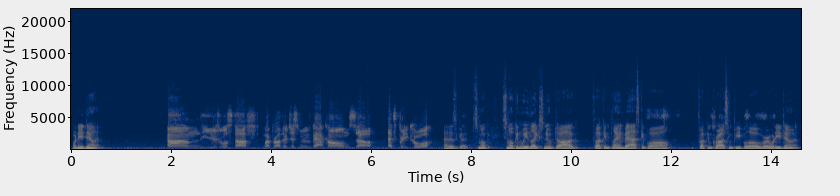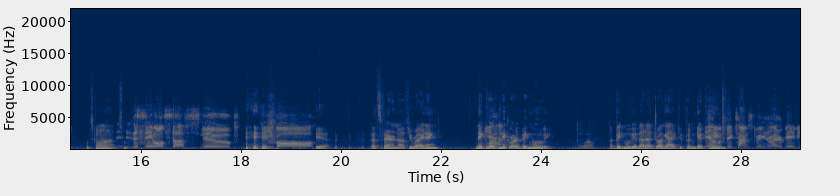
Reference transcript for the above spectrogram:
What are you doing? Um, the usual stuff. My brother just moved back home, so that's pretty cool. That is good. Smoke, smoking weed like Snoop Dogg, fucking playing basketball, fucking crossing people over. What are you doing? What's going on? Sm- The same old stuff. Snoop, T-ball. yeah, that's fair enough. You writing? Nick wrote. Nick wrote a big movie. Oh, wow. A big movie about a drug addict who couldn't get Yeah, I'm clean. a big time screenwriter, baby.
